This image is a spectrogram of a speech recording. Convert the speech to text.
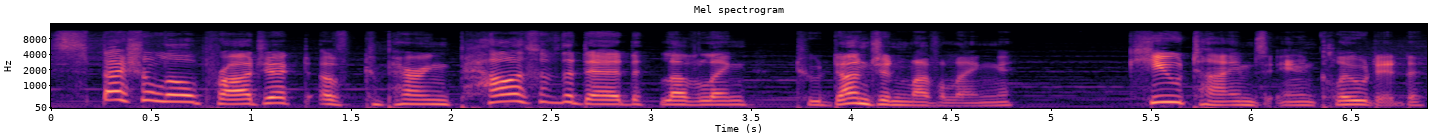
special little project of comparing Palace of the Dead leveling to dungeon leveling, queue times included.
